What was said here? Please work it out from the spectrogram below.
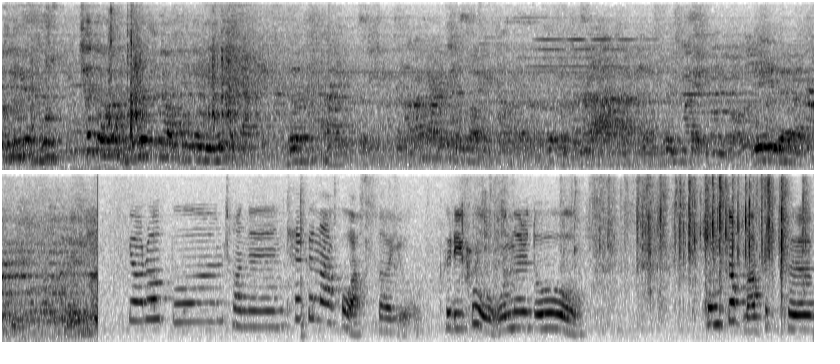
그놈이 뭐 태도가 뭘 해주냐고 그놈이 여러분 저는 퇴근하고 왔어요. 그리고 오늘도 공적 마스크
